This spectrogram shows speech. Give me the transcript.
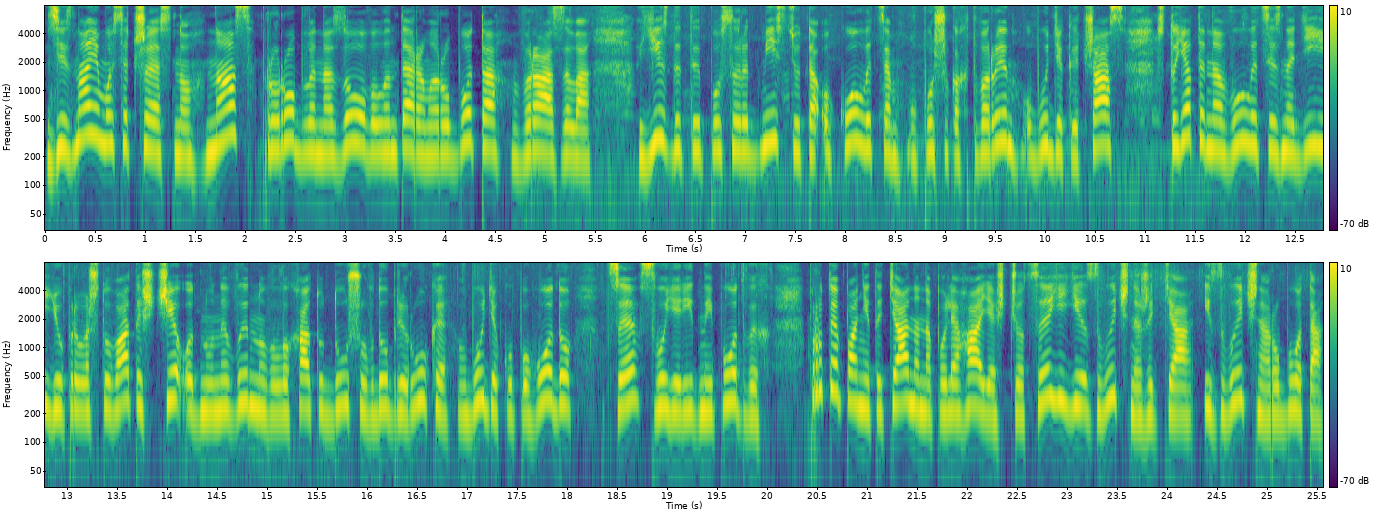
Зізнаємося чесно, нас пророблена зооволонтерами робота вразила. Їздити по середмістю та околицям у пошуках тварин у будь-який час, стояти на вулиці з надією прилаштувати ще одну невинну волохату душу в добрі руки в будь-яку погоду це своєрідний подвиг. Проте пані Тетяна наполягає, що це її звичне життя і звична робота.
